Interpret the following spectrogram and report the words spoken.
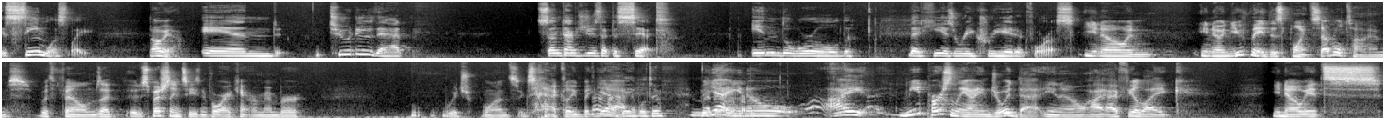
seamlessly. oh yeah And to do that, sometimes you just have to sit in the world that he has recreated for us. you know and you know and you've made this point several times with films especially in season four i can't remember which ones exactly but I yeah be able to. Might but yeah you know i me personally i enjoyed that you know i, I feel like you know it's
